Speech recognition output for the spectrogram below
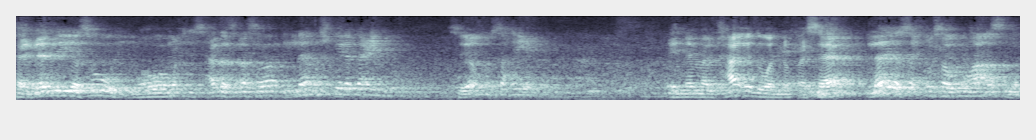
فالذي يصوم وهو محدث حدث أصغر لا مشكلة عنده. صيامه صحيح. إنما الحائض والنفساء لا يصح صومها أصلا.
